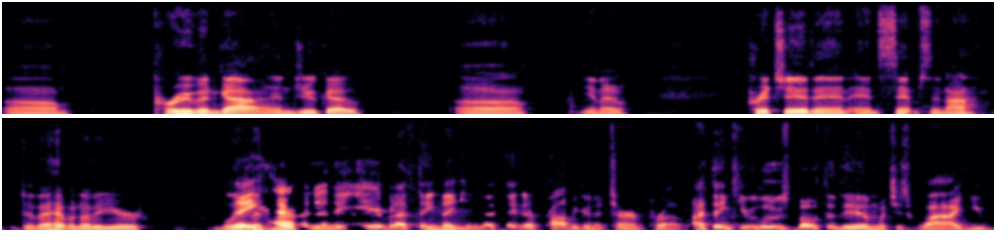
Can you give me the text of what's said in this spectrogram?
um, proven guy in JUCO. Uh, you know, Pritchett and and Simpson. I do they have another year? I They have another year, but I think they can. Mhm. I think they're probably going to turn pro. I think you lose both of them, which is why you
